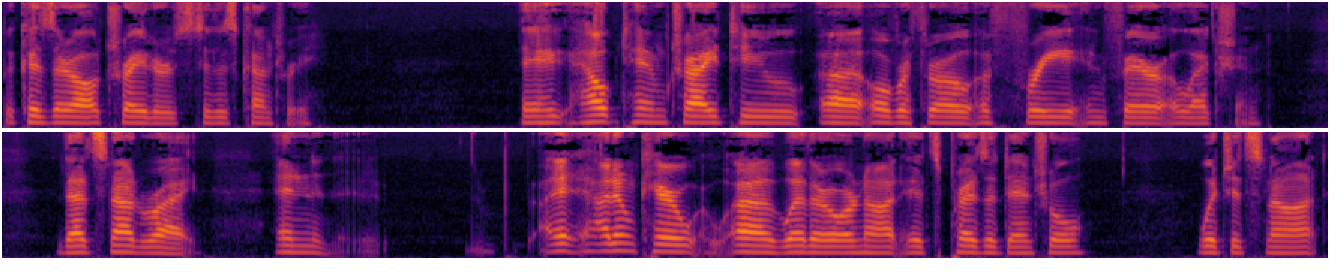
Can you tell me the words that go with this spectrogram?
because they're all traitors to this country. They helped him try to uh, overthrow a free and fair election. That's not right. And I, I don't care uh, whether or not it's presidential, which it's not,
